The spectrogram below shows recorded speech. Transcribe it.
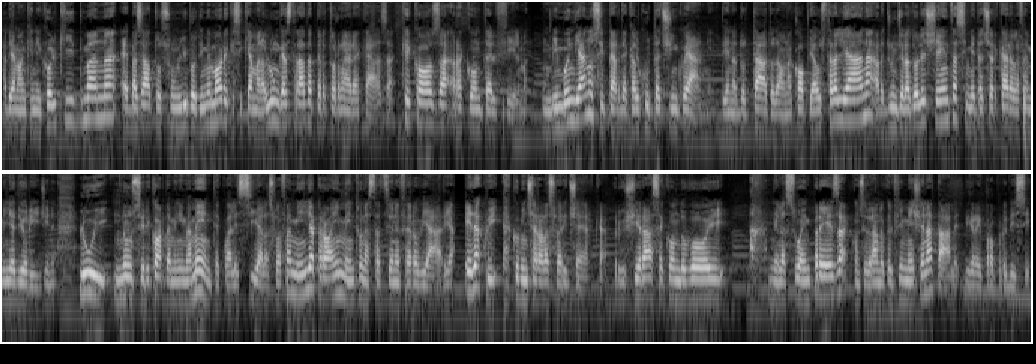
Abbiamo anche Nicole Kidman, è basato su un libro di memorie che si chiama La lunga strada per tornare a casa. Che cosa racconta il film? Un bimbo indiano si perde a Calcutta a 5 anni, viene adottato da una coppia australiana, raggiunge l'adolescenza, si mette a cercare la famiglia di origine. Lui non si ricorda minimamente quale sia la sua famiglia, però ha in mente una stazione ferroviaria e da qui comincerà la sua ricerca. Riuscirà secondo voi nella sua impresa, considerando che il film esce a Natale, direi proprio di sì.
